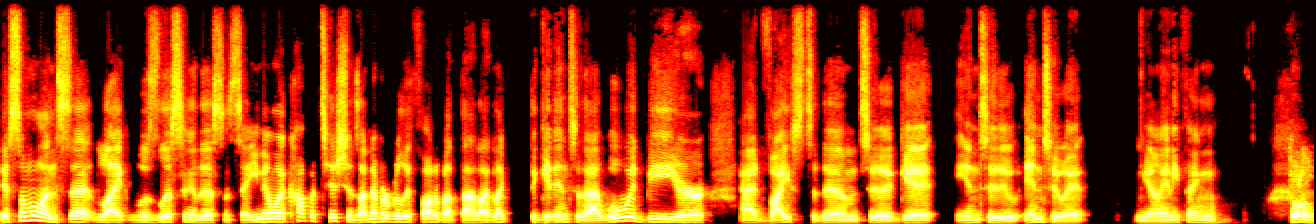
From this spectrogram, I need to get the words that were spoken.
If someone said like was listening to this and say, you know what, competitions, I never really thought about that. I'd like to get into that. What would be your advice to them to get into into it? You know, anything. Totally.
